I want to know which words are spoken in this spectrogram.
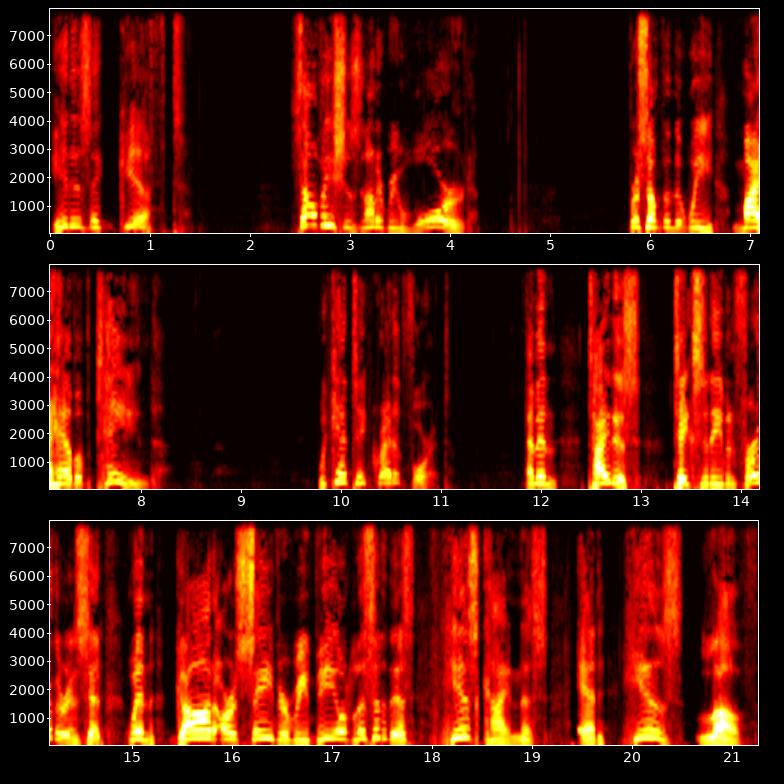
it is a gift. Salvation is not a reward for something that we might have obtained. We can't take credit for it. And then Titus takes it even further and said, When God our Savior revealed, listen to this, His kindness and His love,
